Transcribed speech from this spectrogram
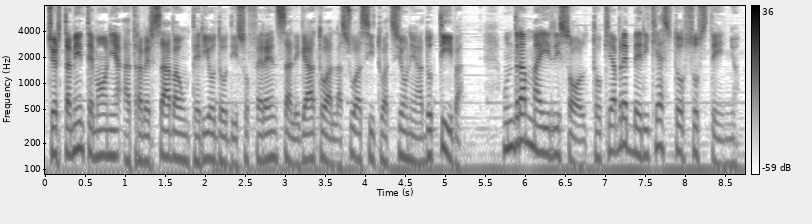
Certamente Monia attraversava un periodo di sofferenza legato alla sua situazione adottiva, un dramma irrisolto che avrebbe richiesto sostegno.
